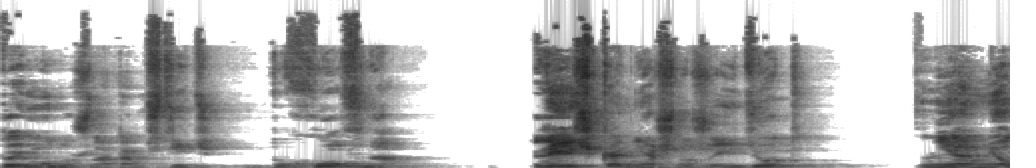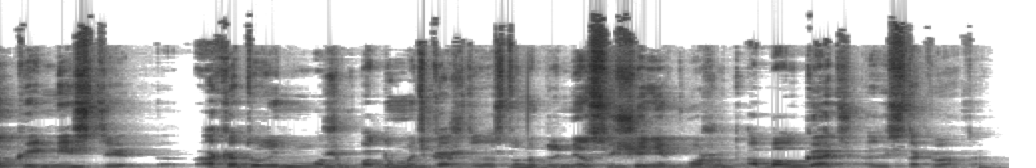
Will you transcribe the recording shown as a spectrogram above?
то ему нужно отомстить духовно. Речь, конечно же, идет не о мелкой мести, о которой мы можем подумать каждый раз. Ну, например, священник может оболгать аристократа.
